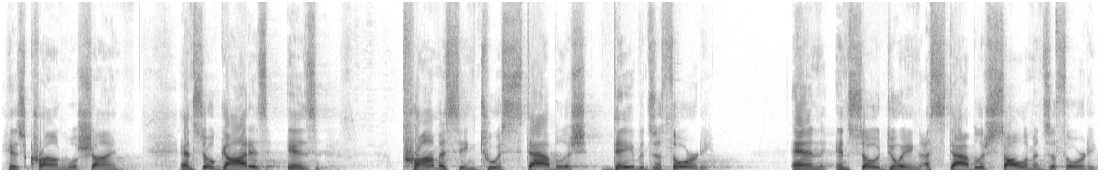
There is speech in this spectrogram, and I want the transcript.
his crown will shine. And so God is, is promising to establish David's authority. And in so doing, establish Solomon's authority.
